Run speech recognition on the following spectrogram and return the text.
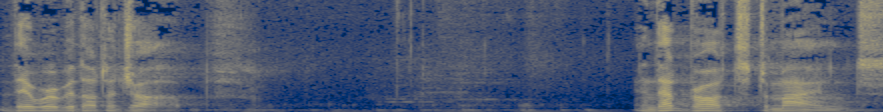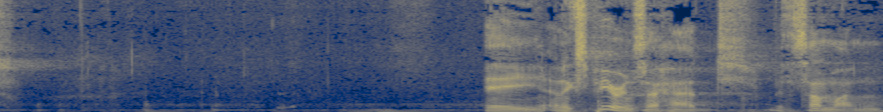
they were without a job. And that brought to mind a, an experience I had with someone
